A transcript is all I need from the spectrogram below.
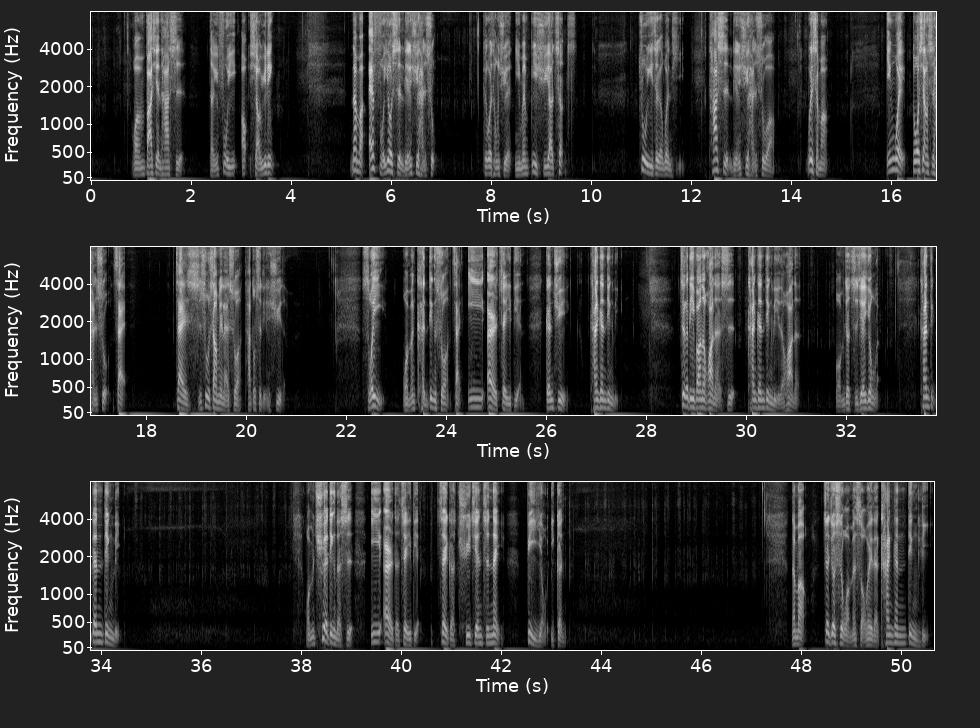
我们发现它是等于负一哦，小于零。那么 f 又是连续函数。各位同学，你们必须要注注意这个问题，它是连续函数哦。为什么？因为多项式函数在在实数上面来说，它都是连续的，所以我们肯定说，在一二这一点，根据勘根定理，这个地方的话呢，是勘根定理的话呢，我们就直接用了勘根定理。我们确定的是一二的这一点，这个区间之内必有一根。那么，这就是我们所谓的勘根定理。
